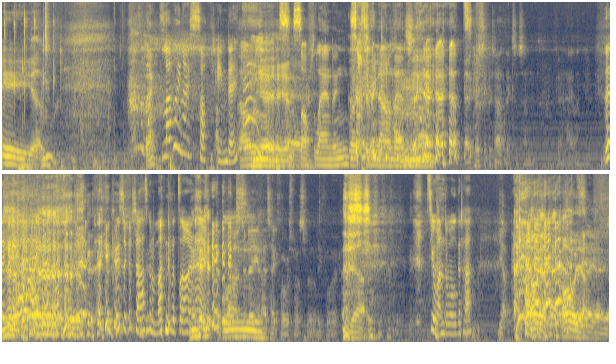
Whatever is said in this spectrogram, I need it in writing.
Hey. um, Thanks. Lovely, nice, soft ending. Oh, Yeah, yeah, yeah, yeah. A soft landing works every now and then. That acoustic guitar thinks it's in Van Halen. The, the acoustic guitar's got a mind of its own. Eh? It belongs to me, and I take full responsibility for it. yeah. it's your Wonderwall guitar. Yeah. Oh yeah. Oh Yeah, yeah. yeah, yeah, yeah.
